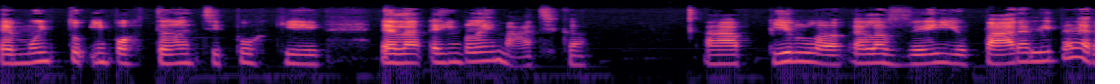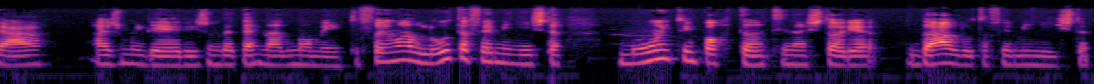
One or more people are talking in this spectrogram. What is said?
é muito importante porque ela é emblemática a pílula ela veio para liberar as mulheres num determinado momento. Foi uma luta feminista muito importante na história da luta feminista.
